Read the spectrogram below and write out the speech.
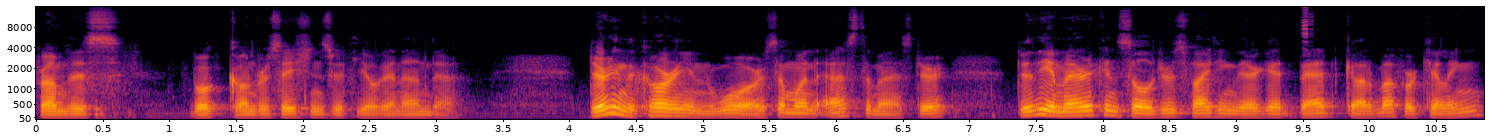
from this book, Conversations with Yogananda. During the Korean War, someone asked the master, Do the American soldiers fighting there get bad karma for killing?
